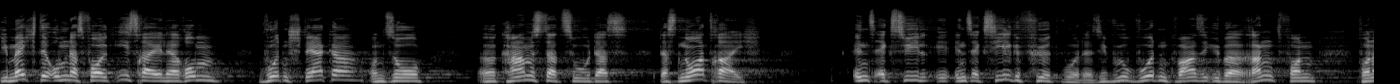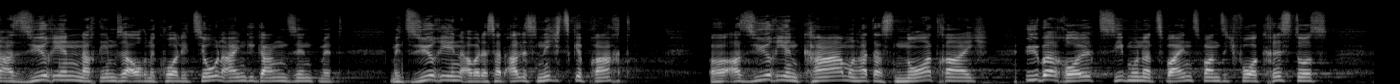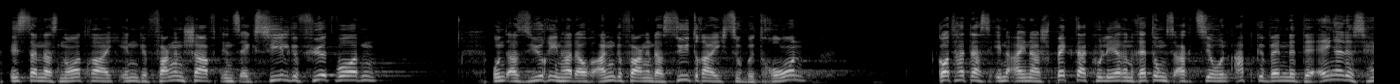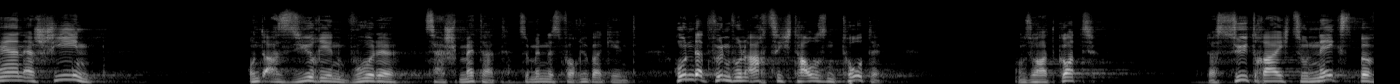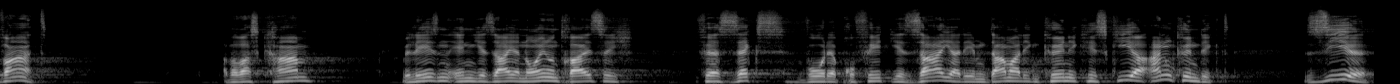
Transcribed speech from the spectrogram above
die Mächte um das Volk Israel herum wurden stärker und so äh, kam es dazu, dass das Nordreich ins Exil, ins Exil geführt wurde. Sie wurden quasi überrannt von, von Assyrien, nachdem sie auch eine Koalition eingegangen sind mit, mit Syrien, aber das hat alles nichts gebracht. Äh, Assyrien kam und hat das Nordreich überrollt. 722 vor Christus ist dann das Nordreich in Gefangenschaft, ins Exil geführt worden. Und Assyrien hat auch angefangen, das Südreich zu bedrohen. Gott hat das in einer spektakulären Rettungsaktion abgewendet. Der Engel des Herrn erschien und Assyrien wurde zerschmettert, zumindest vorübergehend. 185.000 Tote. Und so hat Gott das Südreich zunächst bewahrt. Aber was kam? Wir lesen in Jesaja 39, Vers 6, wo der Prophet Jesaja dem damaligen König Hiskia ankündigt: Siehe,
